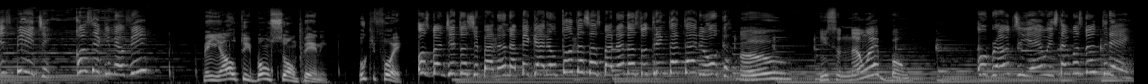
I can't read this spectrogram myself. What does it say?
Speed, consegue me ouvir? Bem alto e bom som, Penny. O que foi? Os bandidos de banana pegaram todas as bananas do trem tartaruga. Oh, isso não é bom. O Brody e eu estamos no trem.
